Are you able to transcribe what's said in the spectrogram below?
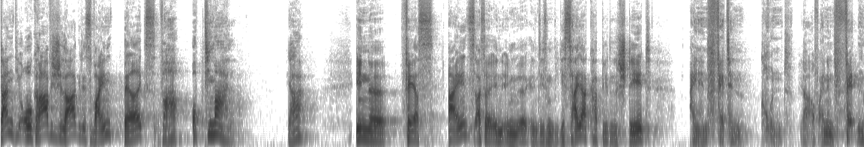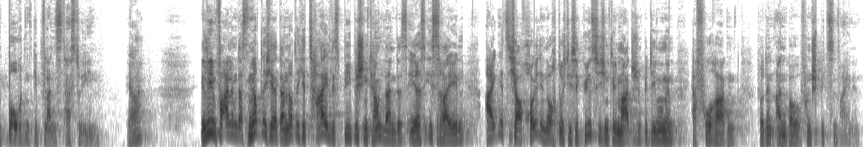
Dann die orografische Lage des Weinbergs war optimal. Ja? In äh, Vers 1, also in, in, äh, in diesem Jesaja-Kapitel steht, einen fetten Grund. Ja, auf einem fetten Boden gepflanzt hast du ihn. Ja? Ihr Lieben, vor allem das nördliche, der nördliche Teil des biblischen Kernlandes, Eres Israel, eignet sich auch heute noch durch diese günstigen klimatischen Bedingungen hervorragend für den Anbau von Spitzenweinen.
